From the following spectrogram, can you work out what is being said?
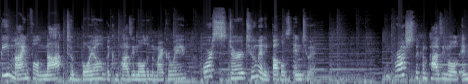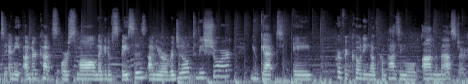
Be mindful not to boil the Composimold in the microwave or stir too many bubbles into it. Brush the Composimold into any undercuts or small negative spaces on your original to be sure you get a perfect coating of Composimold on the master.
